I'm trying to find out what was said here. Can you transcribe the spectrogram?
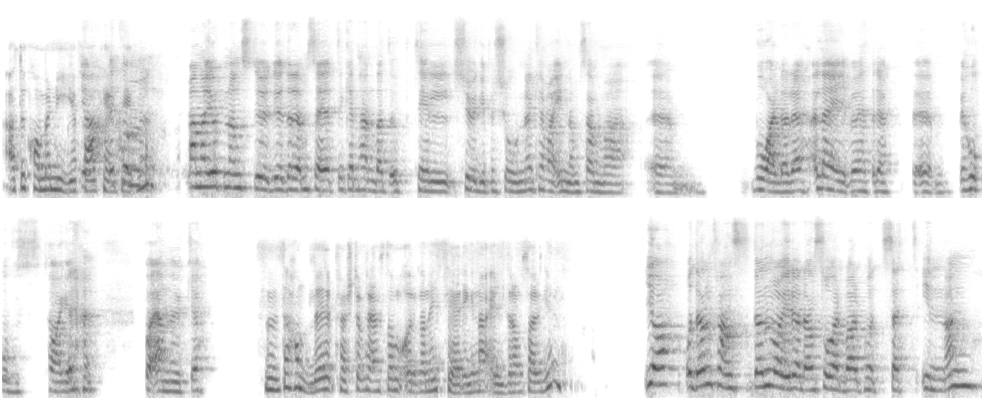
Att det kommer nya folk ja, hela tiden. Man har gjort någon studie där de säger att det kan hända att upp till 20 personer kan vara inom samma um, vårdare, eller nej, vad heter det, um, behovstagare på en vecka. Så det handlar först och främst om organiseringen av äldreomsorgen? Ja, och den, fanns, den var ju redan sårbar på ett sätt innan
